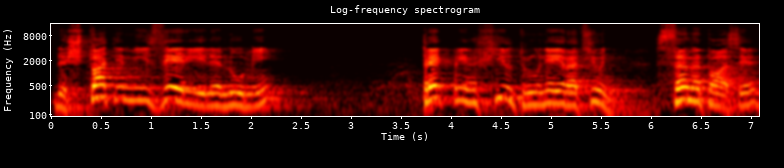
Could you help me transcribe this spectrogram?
Deci toate mizeriile lumii trec prin filtrul unei rațiuni sănătoase,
